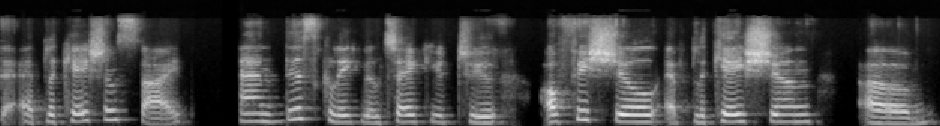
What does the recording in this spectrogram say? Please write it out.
the application site and this click will take you to official application um,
